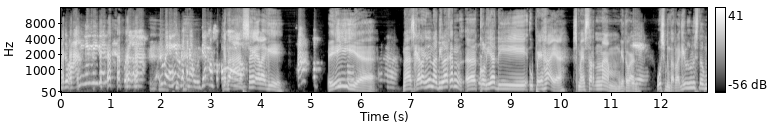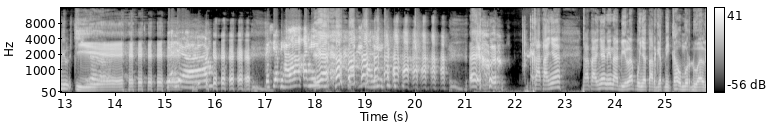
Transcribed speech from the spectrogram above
masuk angin nih kan udah kena lu bayangin udah kena hujan masuk ke Kena AC lagi. Cakep. Iya. Nah, sekarang ini Nabila kan eh, kuliah di UPH ya, semester 6 gitu kan. iya Wah, sebentar lagi lulus dong, Bil. Cie. iya dong udah siap dihalalkan nih Iya. kali Eh, katanya katanya nih Nabila punya target nikah umur 25,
